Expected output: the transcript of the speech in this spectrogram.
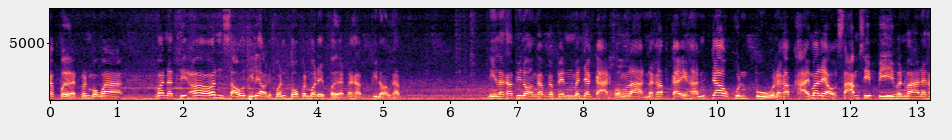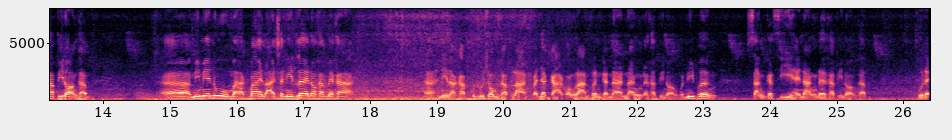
ก็เปิดเพิ่นบอกว่าวันอาทิตย์อ้าววันเสาร์ที่แล้วนี่ฝนตกเพิ่นบ่ได้เปิดนะครับ พี่น้องครับ นี่แหละครับพี่น้องครับก็เป็นบรรยากาศของร้านนะครับ ไก่หันเจ้าคุณปู่นะครับ ขายมาแล้ว 30 ปีเพิ่นว่านะครับ พี่น้องครับอ่ามีเมนูมากมายหลายชนิดเลยเนาะครับแม่ค่ะ อ่านี่แหละครับคุณผู้ชมครับร้านบรรยากาศของร้านเพิ่นกันนานั่งนะครับ พี่น้องคนนี้เพิ่งสังกะสีให้นั่งเด้อครับ พี่น้องครับ ผู้ใด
